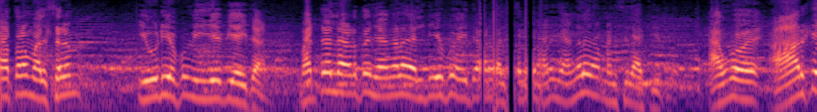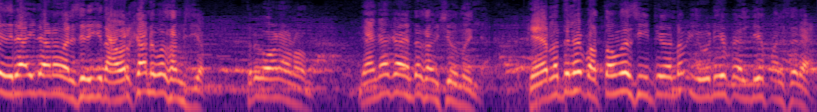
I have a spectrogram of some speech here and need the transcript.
മാത്രം മത്സരം U D F B J P ആയിട്ടാണ്. മറ്റെല്ലായിടത്തും ഞങ്ങൾ എൽ ഡി എഫ് ആയിട്ടാണ് മത്സരമാണ് ഞങ്ങൾ മനസ്സിലാക്കിയിട്ടുള്ളത് അപ്പോൾ ആർക്കെതിരായിട്ടാണോ മത്സരിക്കുന്നത്? അവർക്കാണ് ഇപ്പോൾ സംശയം. ത്രികോണാണോ എന്ന്. ഞങ്ങൾക്ക് അതിന്റെ സംശയമൊന്നുമില്ല. കേരളത്തിലെ പത്തൊമ്പത് സീറ്റുകളിലും U D F L D F മത്സരമാണ്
